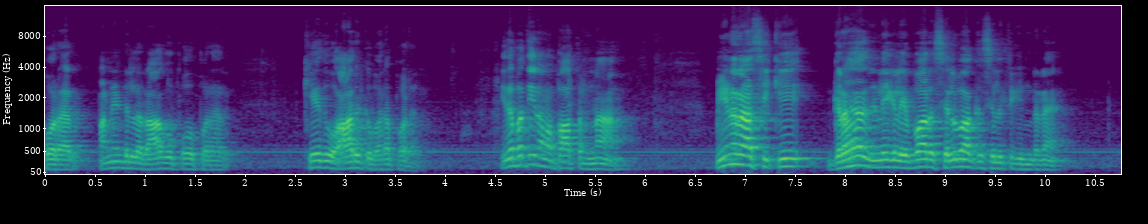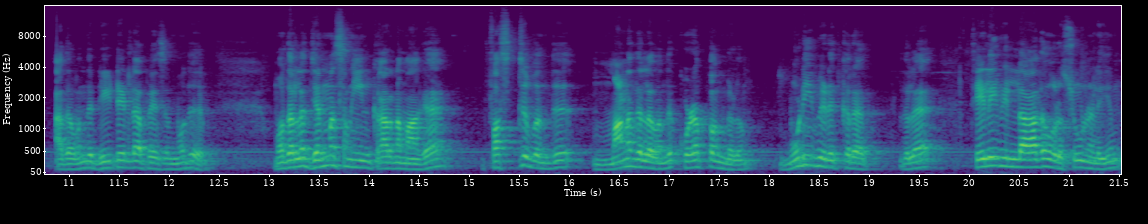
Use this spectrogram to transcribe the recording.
போகிறார் பன்னெண்டில் ராகு போக போகிறார் கேது ஆறுக்கு வரப்போகிறார் இதை பற்றி நம்ம பார்த்தோம்னா மீனராசிக்கு கிரக நிலைகள் எவ்வாறு செல்வாக்கு செலுத்துகின்றன அதை வந்து டீட்டெயில்டாக பேசும்போது முதல்ல ஜென்மசனியின் காரணமாக ஃபஸ்ட்டு வந்து மனதில் வந்து குழப்பங்களும் முடிவெடுக்கிற இதில் தெளிவில்லாத ஒரு சூழ்நிலையும்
